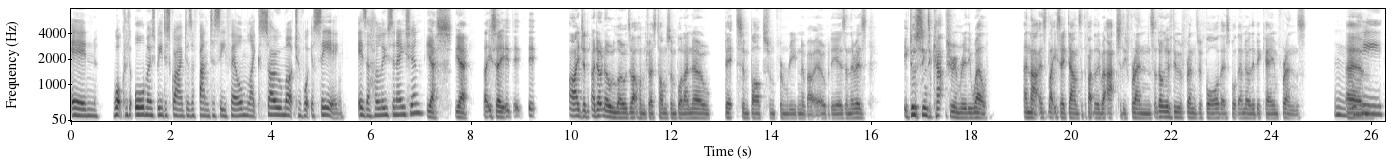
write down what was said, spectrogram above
in what could almost be described as a fantasy film. Like so much of what you're seeing is a hallucination. Yes, yeah. Like you say, it, it, it. I didn't. I don't know loads about Hunter S. Thompson, but I know bits and bobs from from reading about it over the years, and there is. It does seem to capture him really well, and that is, like you say, down to the fact that they were actually friends. I don't know if they were friends before this, but I know they became friends. Mm, Um, he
